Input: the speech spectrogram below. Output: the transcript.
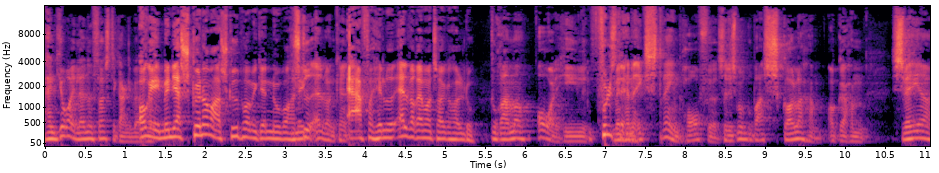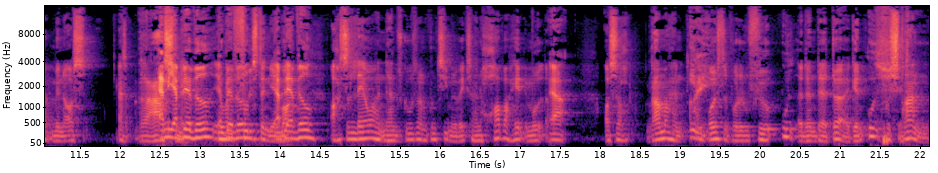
Han gjorde et eller andet første gang i hvert fald. Okay, men jeg skynder mig at skyde på ham igen nu, hvor han Skyd ikke... alt, hvad han kan. Ja, for helvede. Alt, hvad remmer og tøj kan holde, du. Du rammer over det hele. Fuldstændig. Men han er ekstremt hårdført, så det er som om, du bare skolder ham og gør ham svagere, men også altså, rasende. Jamen, jeg bliver ved. Jeg er bliver ved. Fuldstændig Jeg bliver ved. Og så laver han, han skulle kun 10 meter væk, så han hopper hen imod dig. Ja. Og så rammer han ind i brystet på dig, du flyver ud af den der dør igen, ud på stranden.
